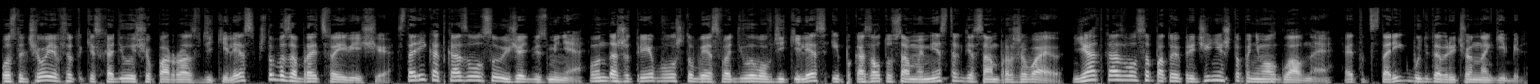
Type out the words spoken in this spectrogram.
После чего я все-таки сходил еще пару раз в дикий лес, чтобы забрать свои вещи. Старик отказывался уезжать без меня. Он даже требовал, чтобы я сводил его в дикий лес и показал то самое место, где сам проживаю. Я отказывался по той причине, что понимал главное. Этот старик будет обречен на гибель.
